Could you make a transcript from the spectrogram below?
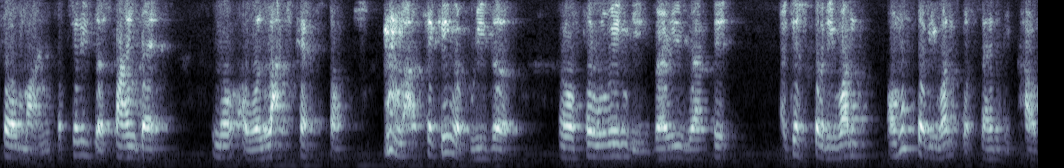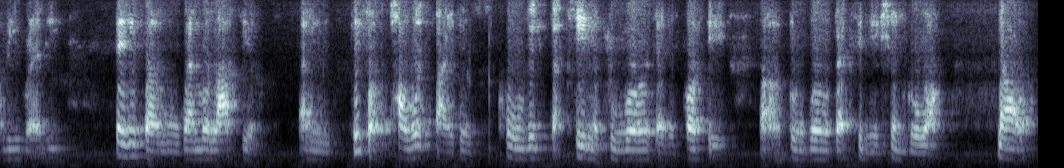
four months actually is a sign that you know our large cap stocks are taking a breather you know, following the very rapid, I guess 31, almost 31% recovery rally since uh, November last year. And this was powered by this COVID vaccine approvals and of course the uh, global vaccination go. Now,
